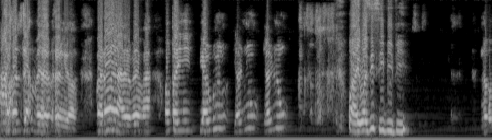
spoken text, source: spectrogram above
I was then very, very young. But all I remember, your new, your new. Why was it CBP? No,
